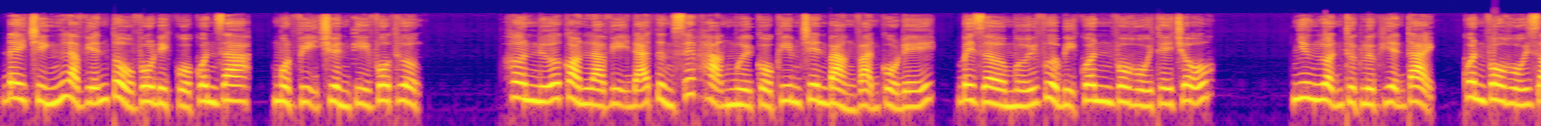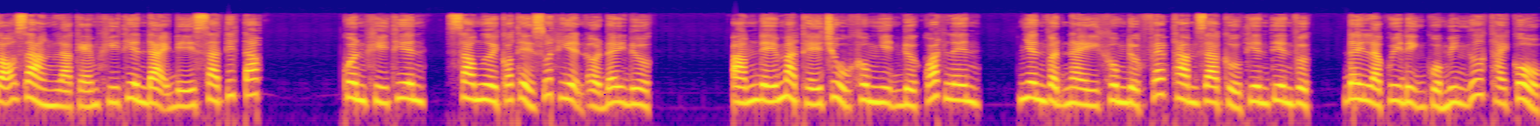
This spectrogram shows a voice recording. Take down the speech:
Đây chính là viễn tổ vô địch của quân gia, một vị truyền kỳ vô thượng. Hơn nữa còn là vị đã từng xếp hạng 10 cổ kim trên bảng vạn cổ đế, bây giờ mới vừa bị quân vô hối thế chỗ. Nhưng luận thực lực hiện tại, quân vô hối rõ ràng là kém khí thiên đại đế xa tít tắp. Quân khí thiên, sao người có thể xuất hiện ở đây được? Ám đế mà thế chủ không nhịn được quát lên, nhân vật này không được phép tham gia cửu thiên tiên vực, đây là quy định của Minh ước Thái Cổ,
